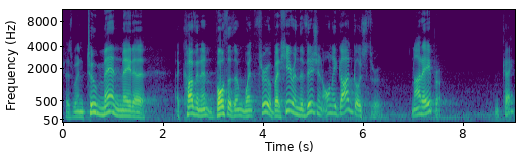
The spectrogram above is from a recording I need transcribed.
Because when two men made a, a covenant, both of them went through. But here in the vision, only God goes through, not Abram. Okay?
